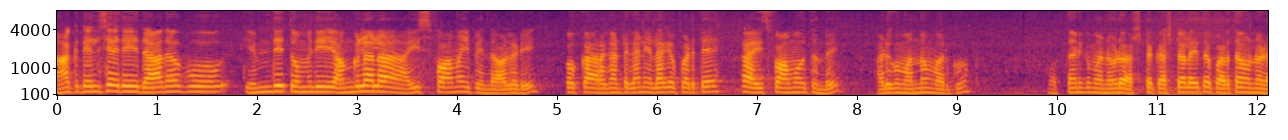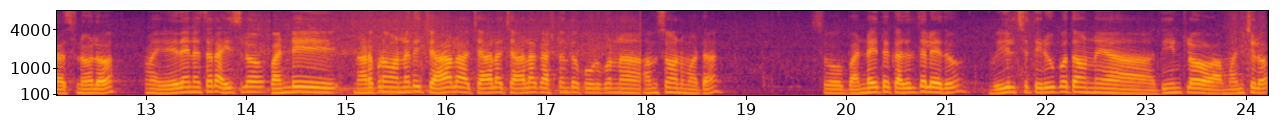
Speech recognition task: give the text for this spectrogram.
నాకు తెలిసి అది దాదాపు ఎనిమిది తొమ్మిది అంగుళాల ఐస్ ఫామ్ అయిపోయింది ఆల్రెడీ. ఒక అరగంట కానీ ఇలాగే పడితే ఐస్ ఫామ్ అవుతుంది అడుగు మందం వరకు. మొత్తానికి మనోడు అష్ట కష్టాలు అయితే పడతా ఉన్నాడు ఆ స్నోలో. ఏదైనా సరే ఐస్లో బండి నడపడం అన్నది చాలా చాలా చాలా కష్టంతో కూడుకున్న అంశం అనమాట సో బండి అయితే కదులుతలేదు. వీల్స్ తిరిగిపోతూ ఉన్నాయి ఆ దీంట్లో ఆ మంచులో.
